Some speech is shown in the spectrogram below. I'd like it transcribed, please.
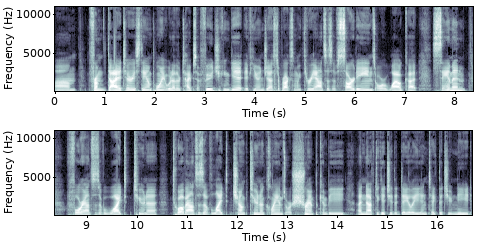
Um, from dietary standpoint, what other types of foods you can get? If you ingest approximately three ounces of sardines or wild cut salmon, four ounces of white tuna, 12 ounces of light chunk tuna, clams, or shrimp can be enough to get you the daily intake that you need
